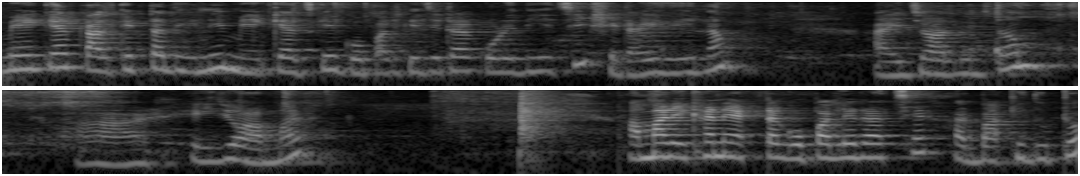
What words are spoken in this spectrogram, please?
মেয়েকে আর কালকেরটা দিইনি। মেয়েকে আজকে গোপালকে যেটা করে দিয়েছি সেটাই দিলাম। আর এই যে আলুর দম আর এই যে আমার। আমার এখানে একটা গোপালের আছে আর বাকি দুটো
